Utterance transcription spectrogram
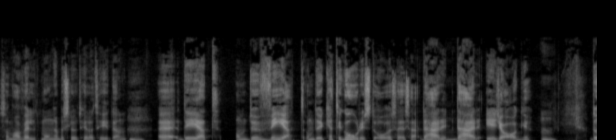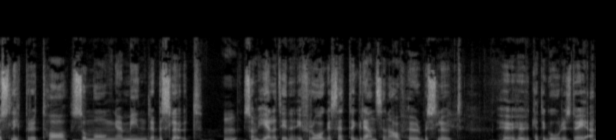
Som har väldigt många beslut hela tiden. Mm. Eh, det är att om du vet, om du är kategorisk då och säger så här, det här, mm. det här är jag. Mm. Då slipper du ta så många mindre beslut mm. som hela tiden ifrågasätter gränsen av hur beslut, hur, hur kategorisk du är.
